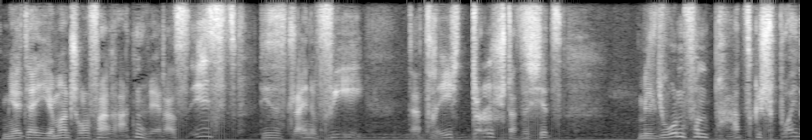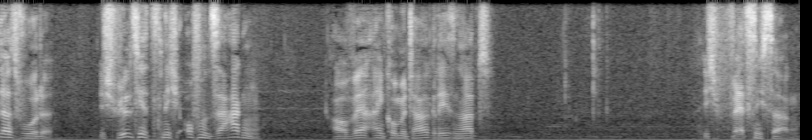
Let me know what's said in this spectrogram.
mir hat ja jemand schon verraten, wer das ist. Dieses kleine Vieh. Da drehe ich durch, dass ich jetzt Millionen von Parts gespoilert wurde. Ich will es jetzt nicht offen sagen. Aber wer einen Kommentar gelesen hat, ich werde es nicht sagen.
